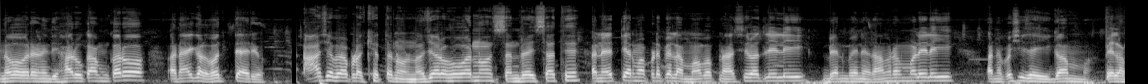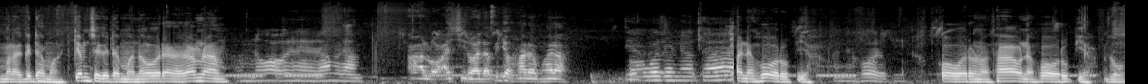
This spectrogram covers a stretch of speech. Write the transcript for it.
નવા વર્ષની સારું કામ કરો અને આગળ વધતા રહ્યો. આ છે ભાઈ આપણા ખેતરનો નજારો હોવાનો સનરાઈઝ સાથે. અને અત્યારમાં આપણે પહેલાં મા બાપના આશીર્વાદ લઈ લઈએ બેનભાઈને રામ રામ મળી લઈએ અને પછી જઈએ ગામમાં. પહેલાં મારા ગઢામાં. કેમ છે ગઢામાં? નવા વર્ષના રામ રામ નવા વર્ષે રામ રામ હાલો આશીર્વાદ આપીજો હારા મારા અને સો રૂપિયા. અને સો રૂપિયા. સો થાવ ને સો રૂપિયા. જો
